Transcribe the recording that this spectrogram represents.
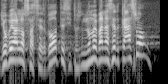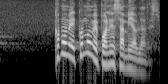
yo veo a los sacerdotes y no me van a hacer caso. ¿Cómo me, ¿Cómo me pones a mí a hablar eso?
